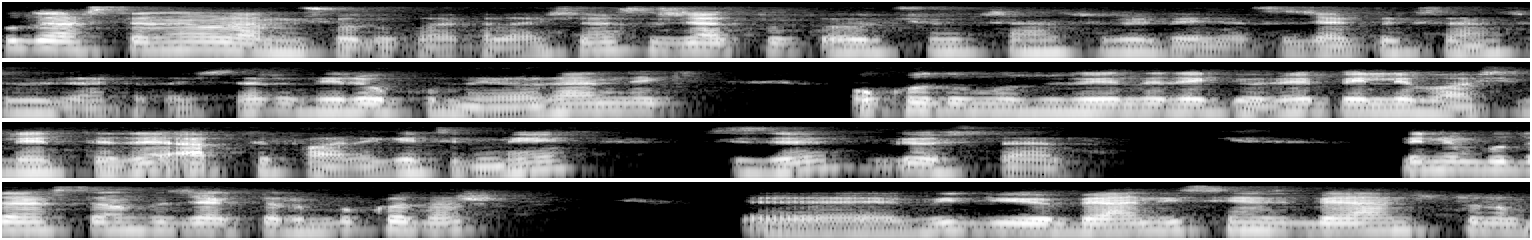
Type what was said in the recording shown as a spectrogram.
Bu derste ne öğrenmiş olduk arkadaşlar? Sıcaklık ölçüm sensörüyle ya sıcaklık sensörüyle arkadaşlar veri okumayı öğrendik. Okuduğumuz verilere göre belli başlı ledleri aktif hale getirmeyi size gösterdim. Benim bu derste anlatacaklarım bu kadar. Ee, videoyu beğendiyseniz beğen butonu,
